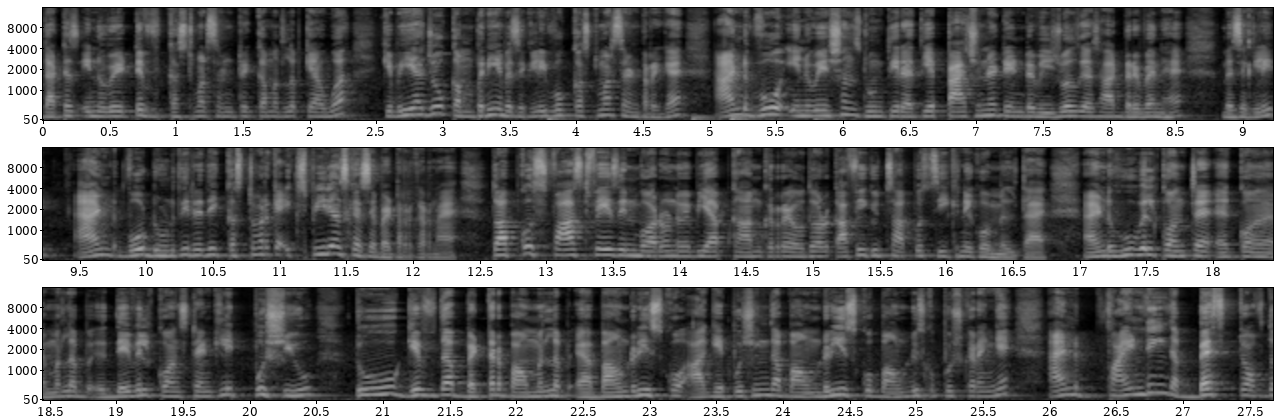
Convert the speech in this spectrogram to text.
that is innovative customer centric का मतलब क्या हुआ कि भैया जो कंपनी है बेसिकली वो कस्टमर सेंट्रिक है एंड वो इनोवेशन ढूंढती रहती है पैशनेट इंडिविजुअल के साथ ड्रिवन है बेसिकली एंड वो ढूंढती रहती है कस्टमर का एक्सपीरियंस कैसे बेटर करना है। तो आपको फास्ट फ़ेज़ इन्वायरमेंट में भी आप काम कर रहे होते हैं और काफ़ी कुछ आपको सीखने को मिलता है। एंड हु विल मतलब they will constantly push you to give the better मतलब बाउंड्रीज को आगे पुशिंग द बाउंड्रीज को बाउंड्रीज को पुश करेंगे and finding the best of the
